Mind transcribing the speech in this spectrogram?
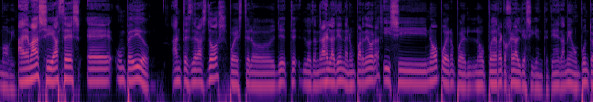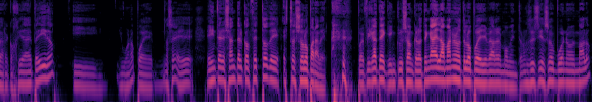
móvil. Además, si haces eh, un pedido antes de las 2, pues te lo, lo tendrás en la tienda en un par de horas. Y si no, pues, pues lo puedes recoger al día siguiente. Tiene también un punto de recogida de pedido. Y, bueno, pues no sé, es, interesante el concepto de esto es solo para ver. pues fíjate que incluso aunque lo tengas en la mano no te lo puedes llevar al momento. No sé si eso es bueno o es malo,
